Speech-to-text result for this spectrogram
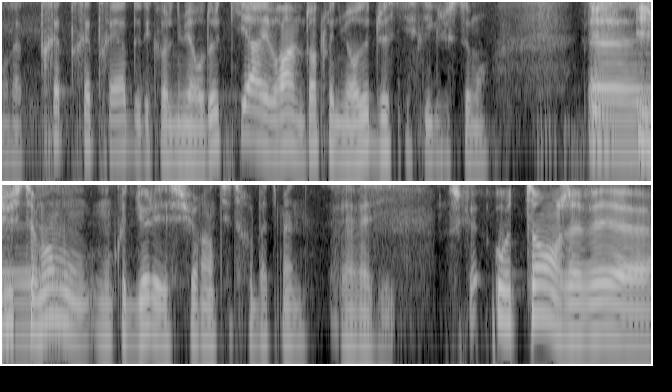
on a très très très hâte de décoller le numéro 2, qui arrivera en même temps que le numéro 2 de Justice League, justement. Et, Euh, et justement, mon, mon coup de gueule est sur un titre Batman. bah, Vas-y. Parce que autant j'avais euh,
